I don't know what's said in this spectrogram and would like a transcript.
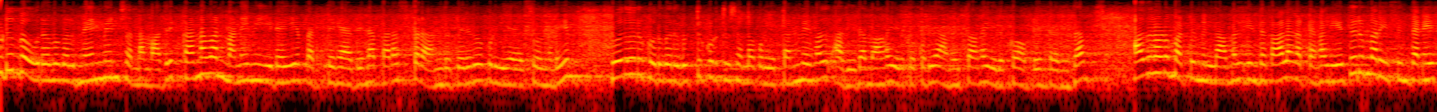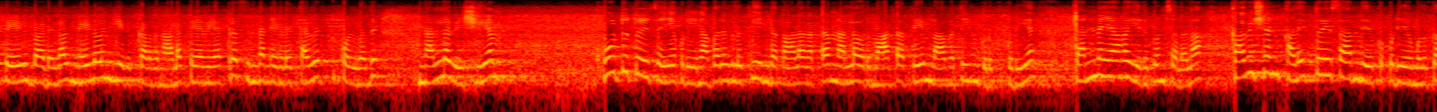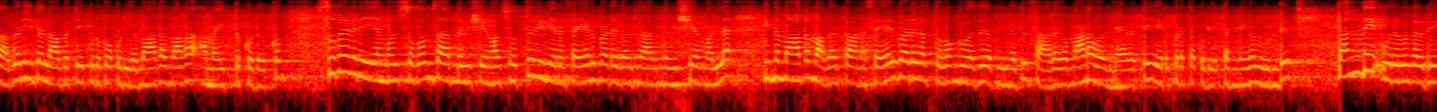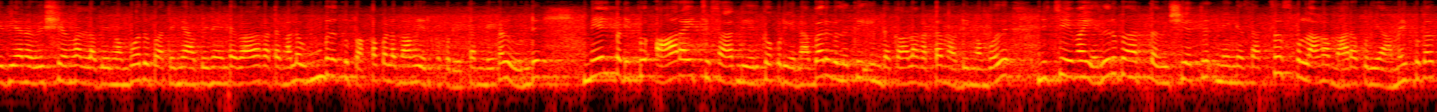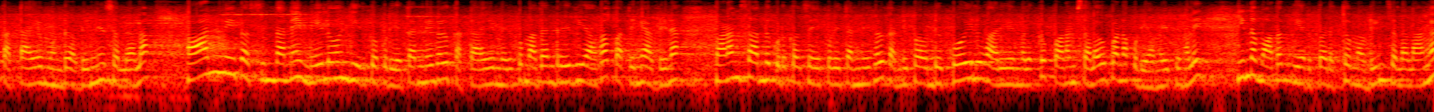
குடும்ப உறவுகள் மேன்மேன்னு சொன்ன மாதிரி கணவன் மனைவி இடையே பார்த்தீங்க அப்படின்னா பரஸ்பர அன்பு பெருகக்கூடிய சூழ்நிலையும் ஒருவருக்கொருவர் விட்டு கொடுத்து சொல்லக்கூடிய தன்மைகள் அதீதமாக இருக்கக்கூடிய அமைப்பாக இருக்கும் அப்படின்றது தான் அதனோடு மட்டும் இல்லாமல் இந்த காலகட்டங்கள் எதிர்மறை சிந்தனை செயல்பாடுகள் மேலோங்கி இருக்கிறதுனால தேவையற்ற சிந்தனைகளை தவிர்த்து கொள்வது நல்ல விஷயம். கூட்டுத்தொழில் செய்யக்கூடிய நபர்களுக்கு இந்த காலகட்டம் நல்ல ஒரு மாற்றத்தையும் லாபத்தையும் கொடுக்கக்கூடிய தன்மையாக இருக்கும்னு சொல்லலாம். கமிஷன் கலைத்துறை சார்ந்து இருக்கக்கூடியவங்களுக்கு அபரீத லாபத்தை கொடுக்கக்கூடிய மாதமாக அமைத்து கொடுக்கும். சுப விரயங்கள் சுகம் சார்ந்த விஷயங்கள் சொத்து ரீதியான செயல்பாடுகள் சார்ந்த விஷயங்களில் இந்த மாதம் அதற்கான செயல்பாடுகள் துவங்குவது அப்படிங்கிறது சாதகமான ஒரு நேரத்தை ஏற்படுத்தக்கூடிய தன்மைகள் உண்டு. தந்தை உறவுகள் ரீதியான விஷயங்கள் அப்படிங்கும்போது பார்த்தீங்க அப்படின்னா இந்த காலகட்டங்களில் உங்களுக்கு பக்கபலமாக இருக்கக்கூடிய தன்மைகள் உண்டு. மேல் படிப்பு ஆராய்ச்சி சார்ந்து இருக்கக்கூடிய நபர்களுக்கு இந்த காலகட்டம் அப்படிங்கும்போது நிச்சயமாக எதிர்பார்த்த விஷயத்தில் நீங்கள் சக்ஸஸ்ஃபுல்லாக மாறக்கூடிய அமைப்புகள் கட்டாயம் உண்டு அப்படின்னு சொல்லலாம். ஆன்மீக சிந்தனை மேலோங்கி இருக்கக்கூடிய தன்மைகள் கட்டாயம் இருக்கும். அதன் ரீதியாக பார்த்தீங்க அப்படின்னா பணம் சார்ந்து கொடுக்கல் செய்யக்கூடிய தன்மைகள் கண்டிப்பாக உண்டு. கோயில் காரியங்களுக்கு பணம் செலவு பண்ணக்கூடிய அமைப்புகளை இந்த மாதம் ஏற்படுத்தும் அப்படின்னு சொல்லலாங்க.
